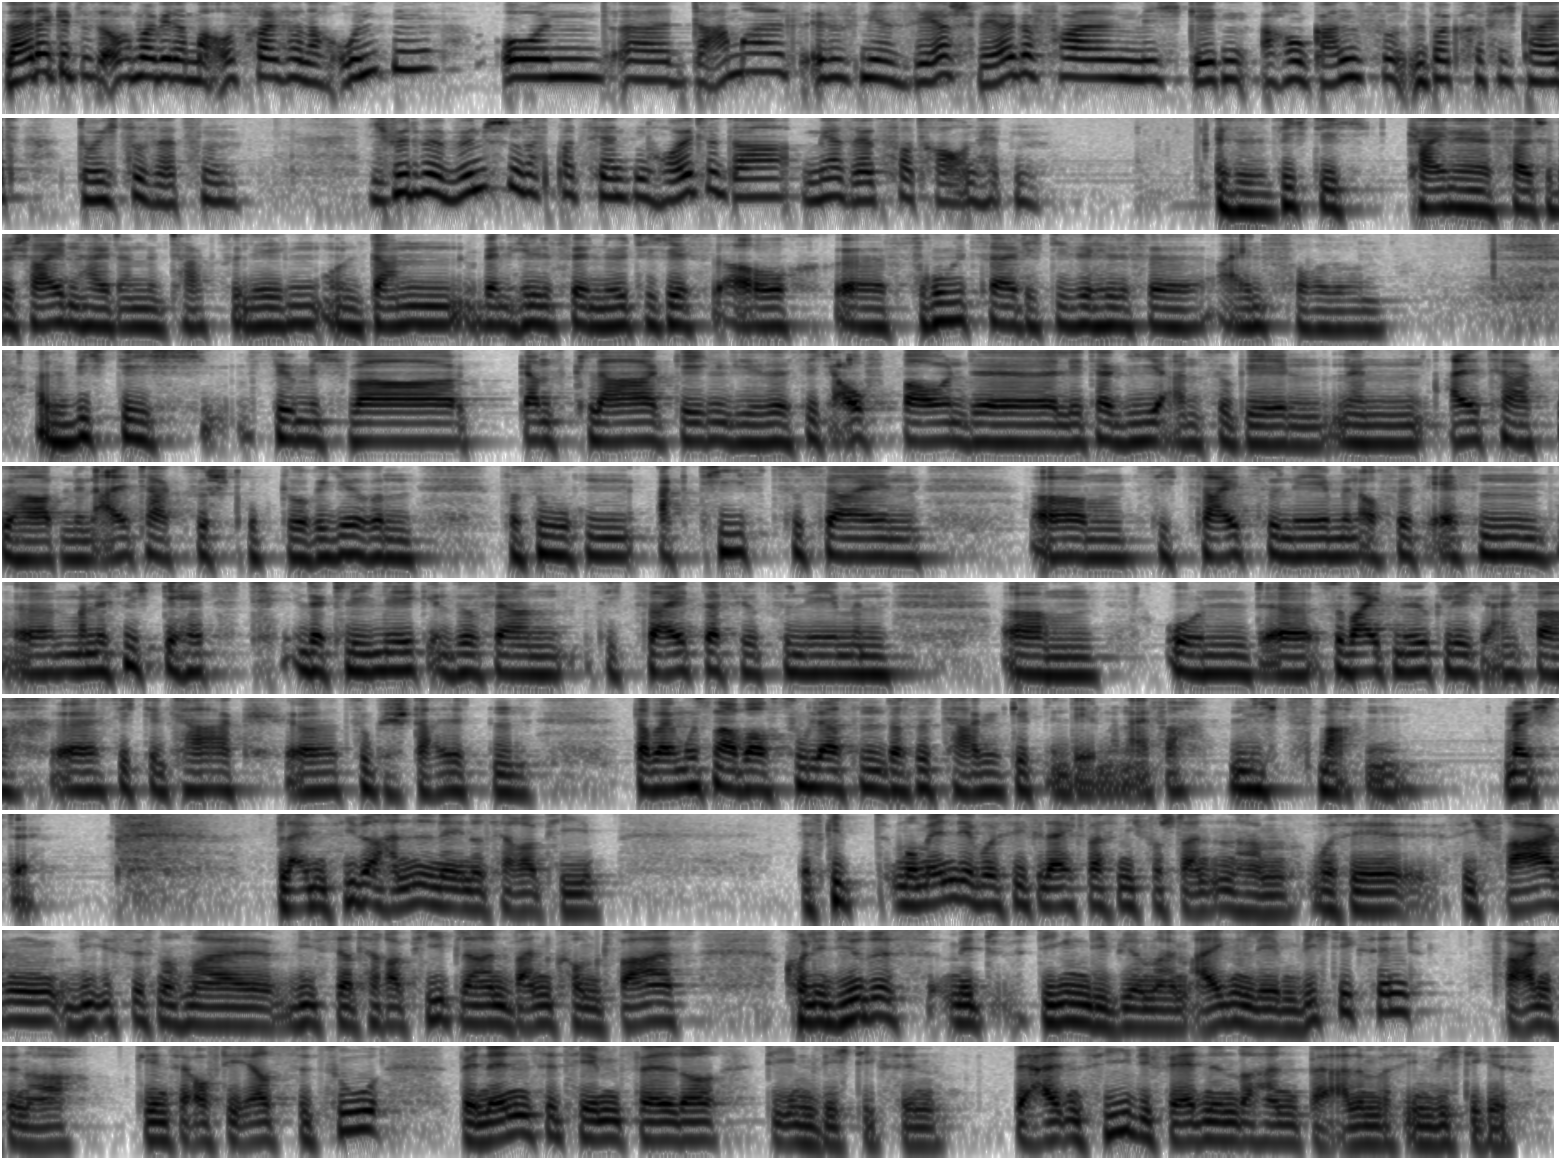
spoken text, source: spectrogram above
Leider gibt es auch immer wieder mal Ausreißer nach unten. Und äh, damals ist es mir sehr schwer gefallen, mich gegen Arroganz und Übergriffigkeit durchzusetzen. Ich würde mir wünschen, dass Patienten heute da mehr Selbstvertrauen hätten. Es ist wichtig, keine falsche Bescheidenheit an den Tag zu legen und dann, wenn Hilfe nötig ist, auch äh, frühzeitig diese Hilfe einfordern. Also wichtig für mich war ganz klar gegen diese sich aufbauende Lethargie anzugehen, einen Alltag zu haben, den Alltag zu strukturieren, versuchen aktiv zu sein, ähm, sich Zeit zu nehmen, auch fürs Essen. Äh, man ist nicht gehetzt in der Klinik, insofern sich Zeit dafür zu nehmen ähm, und äh, soweit möglich einfach äh, sich den Tag äh, zu gestalten. Dabei muss man aber auch zulassen, dass es Tage gibt, in denen man einfach nichts machen möchte. Bleiben Sie der Handelnde in der Therapie. Es gibt Momente, wo Sie vielleicht was nicht verstanden haben, wo Sie sich fragen, wie ist es nochmal, wie ist der Therapieplan, wann kommt was? Kollidiert es mit Dingen, die mir in meinem eigenen Leben wichtig sind? Fragen Sie nach. Gehen Sie auf die Ärzte zu, benennen Sie Themenfelder, die Ihnen wichtig sind. Behalten Sie die Fäden in der Hand bei allem, was Ihnen wichtig ist.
